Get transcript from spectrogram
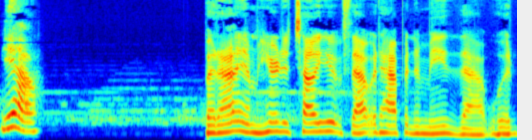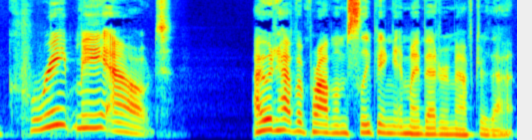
Yeah, But I am here to tell you if that would happen to me, that would creep me out. I would have a problem sleeping in my bedroom after that.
